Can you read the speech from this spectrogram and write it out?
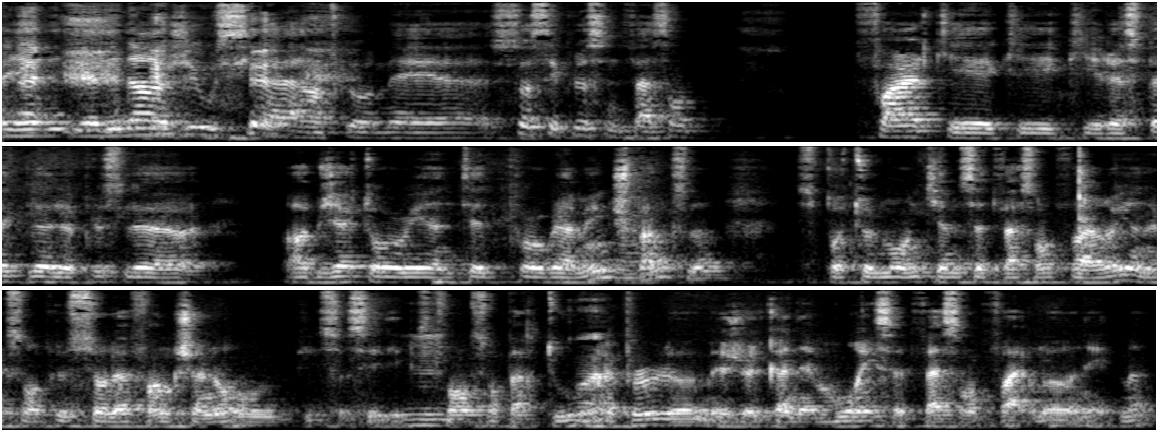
il, y a des, il y a des dangers aussi, en tout cas. Mais euh, ça, c'est plus une façon de faire qui, qui, qui respecte là, le plus le object-oriented programming, je pense. Là. C'est pas tout le monde qui aime cette façon de faire là. Il y en a qui sont plus sur le functional, puis ça, c'est des petites Mm. fonctions partout, Ouais. un peu, là, mais je connais moins cette façon de faire là, honnêtement.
